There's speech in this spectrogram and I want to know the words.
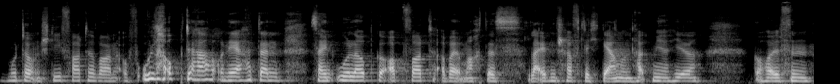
Mutter und Stiefvater waren auf Urlaub da und er hat dann seinen Urlaub geopfert, aber er macht das leidenschaftlich gern und hat mir hier geholfen,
